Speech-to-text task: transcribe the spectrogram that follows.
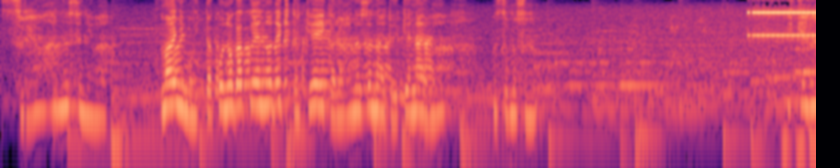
それを話すには前にも言ったこの学園のできた経緯から話さないといけないわそもそもいけない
